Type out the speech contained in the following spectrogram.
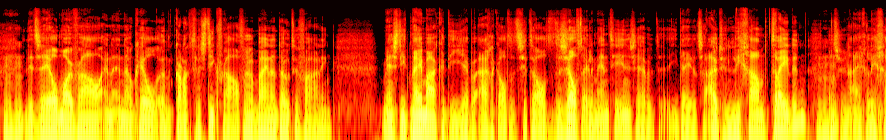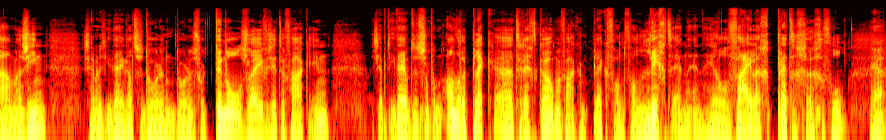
Mm -hmm. Dit is een heel mooi verhaal en, en ook heel een karakteristiek verhaal van een bijna doodervaring. Mensen die het meemaken, die hebben eigenlijk altijd, zitten altijd dezelfde elementen in. Ze hebben het idee dat ze uit hun lichaam treden. Mm -hmm. Dat ze hun eigen lichaam zien. Ze hebben het idee dat ze door een, door een soort tunnel zweven, zit er vaak in. Ze hebben het idee dat ze op een andere plek uh, terechtkomen. Vaak een plek van, van licht en, en heel veilig, prettig uh, gevoel. Ja.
